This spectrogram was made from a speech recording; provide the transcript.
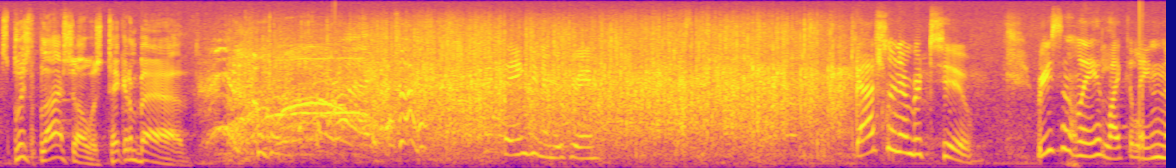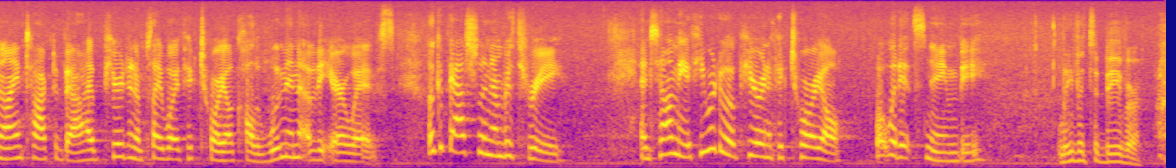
Splish Splash, I was taking a bath. Thank you, number three. Bachelor number two. Recently, like Elaine and I talked about, I appeared in a Playboy pictorial called Women of the Airwaves. Look at Bachelor number three and tell me if he were to appear in a pictorial, what would its name be? Leave it to Beaver. Is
